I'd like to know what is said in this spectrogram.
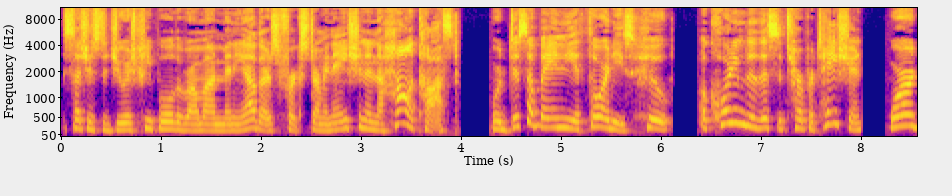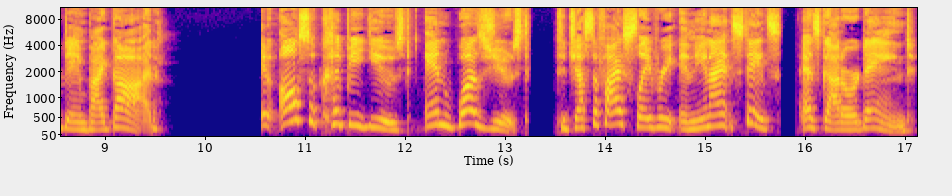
such as the Jewish people, the Roma, and many others, for extermination in the Holocaust, were disobeying the authorities who, according to this interpretation, were ordained by God. It also could be used and was used to justify slavery in the United States as God ordained.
